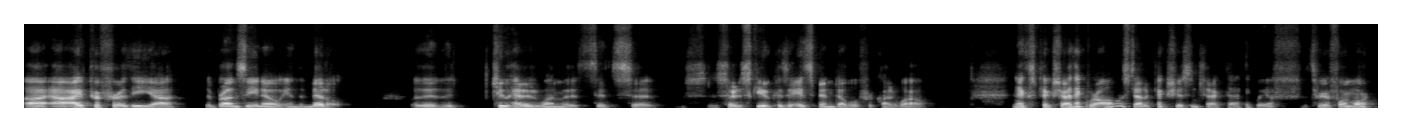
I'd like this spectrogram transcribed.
Uh, I prefer the, uh, the Bronzino in the middle, the, the two headed one, it's, it's uh, sort of skewed because it's been double for quite a while. Next picture. I think we're almost out of pictures, in fact. I think we have three or four more.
